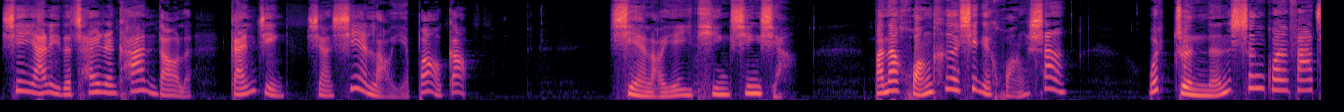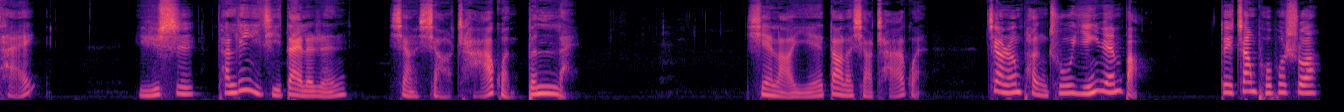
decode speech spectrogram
县衙里的差人看到了，赶紧向县老爷报告。县老爷一听，心想：把那黄鹤献给皇上，我准能升官发财。于是他立即带了人向小茶馆奔来。县老爷到了小茶馆，叫人捧出银元宝，对张婆婆说：“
